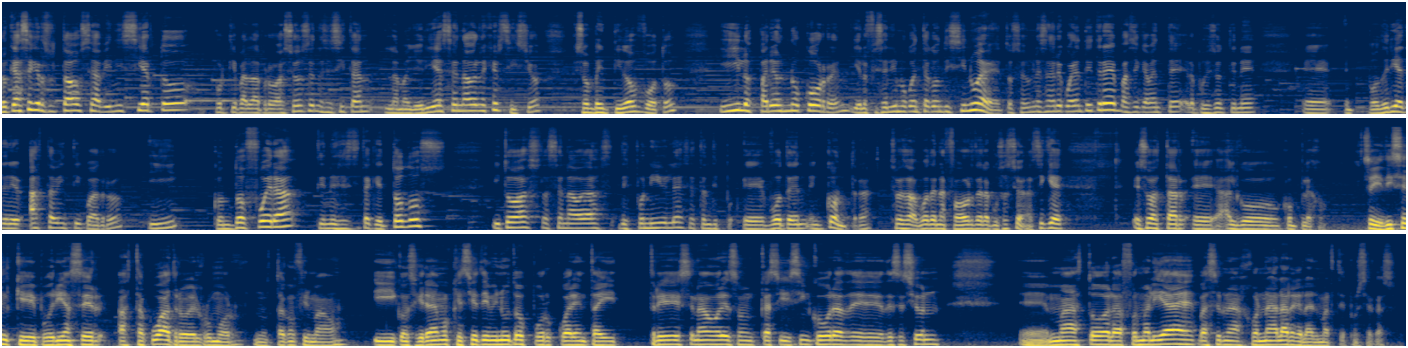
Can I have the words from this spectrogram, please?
Lo que hace que el resultado sea bien incierto porque para la aprobación se necesitan la mayoría de senadores en ejercicio, que son 22 votos, y los pareos no corren y el oficialismo cuenta con 19. Entonces en un escenario 43 básicamente la oposición tiene, eh, podría tener hasta 24 y con dos fuera necesita que todos y todas las senadoras disponibles estén, eh, voten en contra, o sea, voten a favor de la acusación. Así que eso va a estar eh, algo complejo. Sí, dicen que podrían ser hasta cuatro el rumor, no está confirmado. Y consideramos que 7 minutos por 43 senadores son casi 5 horas de, sesión, eh, más todas las formalidades. Va a ser una jornada larga la del martes, por si acaso.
